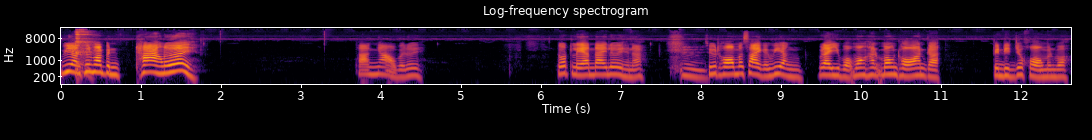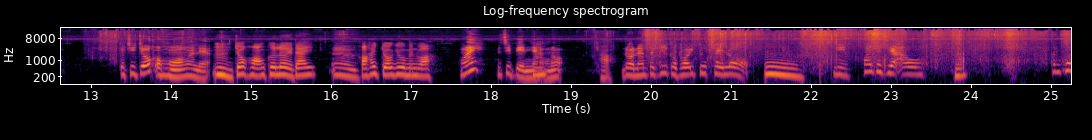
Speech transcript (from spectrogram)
เวี่ยงขึ้นมาเป็นทางเลย ทางเงาวไปเลยรถแลนได้เลยเห็นนะ อืมซื้อท้อมาใส่กับเวี่ยงเวลาอยู่บอกมองหันมองท้อหันกะเป็นดินเจ้าของแมันบ่ก็ชิโจกเอาห้องอะแหละอืมเจ้าของคือเลยได้อืมเขาให้โจกอยู่แมันบ่ ไว้มันสิเป็นอย่างเนาะค่ะ ดอกนั้นตะกี้ก็เพราะอีตู้ไข่รอบ อืม นี่พ่อจะเสียเอาหึท่านครู่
